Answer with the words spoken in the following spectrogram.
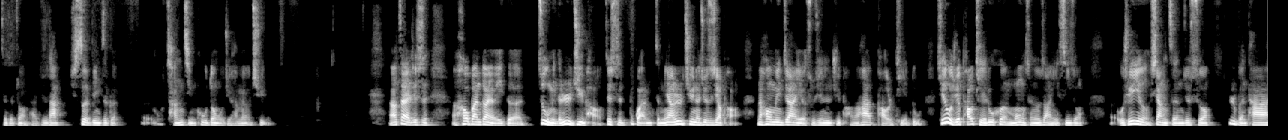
这个状态，就是他设定这个呃场景互动，我觉得还蛮有趣的。然后再来就是后半段有一个著名的日剧跑，就是不管怎么样日剧呢就是要跑，那后面这样也有出现日剧跑，然后他跑了铁路。其实我觉得跑铁路或某种程度上也是一种，我觉得一种象征，就是说。日本它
